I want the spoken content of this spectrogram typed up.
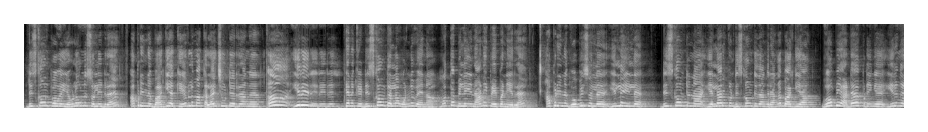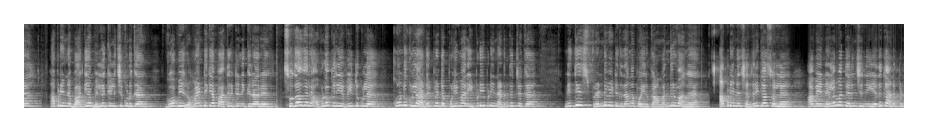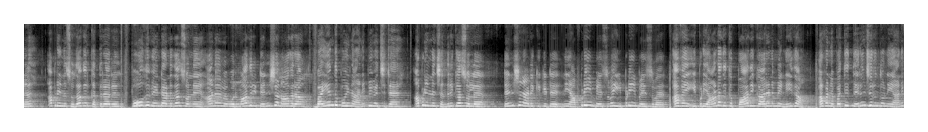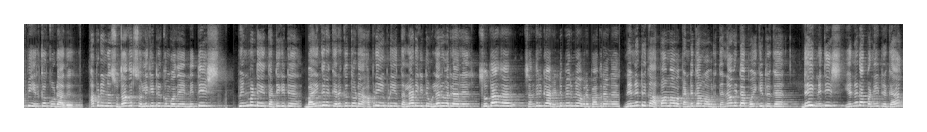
டிஸ்கவுண்ட் போக எவ்வளவுன்னு சொல்லிடுறேன். அப்படின்னு பாக்யா கேவலமா கலாய்ச்சி விட்டுடுறாங்க. ஆ இரு இரு இரு இரு. எனக்கு டிஸ்கவுண்ட் எல்லாம் ஒன்று வேணாம். மொத்த பில்லையை நானே பே பண்ணிடுறேன். அப்படின்னு கோபி சொல்ல இல்லை இல்லை. டிஸ்கவுண்ட்னா எல்லாருக்கும் டிஸ்கவுண்ட் தாங்கிறாங்க பாக்யா. கோபி அட அப்படிங்க இருங்க. அப்படின்னு பாக்யா பில்லை கிழிச்சு கொடுக்க. கோபி ரொமான்டிக்காக பார்த்துக்கிட்டு நிற்கிறாரு சுதாகர் அவ்வளோ பெரிய வீட்டுக்குள்ளே கூண்டுக்குள்ளே அடைப்பட்ட புலி மாதிரி இப்படி இப்படி நடந்துட்டு நிதிஷ் ஃப்ரெண்டு வீட்டுக்கு தாங்க போயிருக்கான் வந்துருவாங்க. அப்படின்னு சந்திரிகா சொல்ல அவன் நிலைமை தெரிஞ்சு நீ எதுக்கு அனுப்புன? அப்படின்னு சுதாகர் கத்துறாரு. போக வேண்டான்னு தான் சொன்னேன் ஆனா அவன் ஒரு மாதிரி டென்ஷன் ஆகுறான். பயந்து போய் நான் அனுப்பி வச்சிட்டேன். அப்படின்னு சந்திரிகா சொல்ல டென்ஷன் அடக்கிக்கிட்டு நீ அப்படியும் பேசுவ இப்படியும் பேசுவ. அவன் இப்படி ஆனதுக்கு பாதி காரணமே நீதான். அவனை பத்தி தெரிஞ்சிருந்தும் நீ அனுப்பி இருக்க கூடாது. அப்படின்னு சுதாகர் சொல்லிக்கிட்டு இருக்கும்போதே நிதிஷ் பின்மண்டையை தட்டிக்கிட்டு பயங்கர கிறக்கத்தோட அப்படியும் இப்படியும் தள்ளாடிக்கிட்டு உள்ளர வர்றாரு. சுதாகர் சந்திரிகா ரெண்டு பேருமே அவரை பாக்குறாங்க. நின்னுட்டு இருக்க அப்பா அம்மாவை கண்டுக்காம அவர் தென்னாவட்டா போய்கிட்டு இருக்க டேய் நிதிஷ் என்னடா பண்ணிட்டு இருக்க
